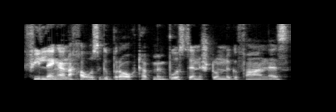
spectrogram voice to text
viel länger nach Hause gebraucht habe mit dem Bus, der eine Stunde gefahren ist,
